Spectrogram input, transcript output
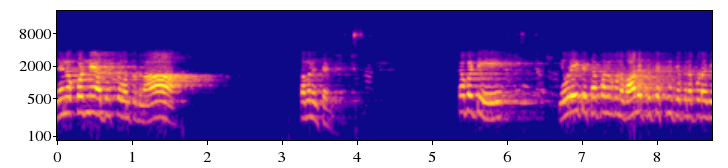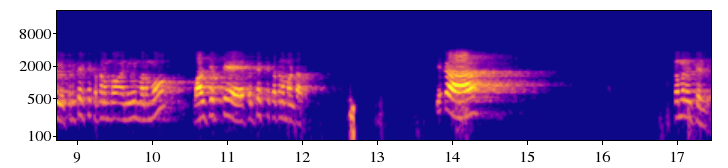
నేను ఒక్కడినే అదృష్టవంతుడునా? గమనించండి. కాబట్టి ఎవరైతే చెప్పాలనుకున్న వాళ్ళే ప్రత్యక్షంగా చెప్పినప్పుడు అది ప్రత్యక్ష కథనం అని మనము వాళ్ళు చెప్తే ప్రత్యక్ష కథనం అంటారు. ఇక గమనించండి.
